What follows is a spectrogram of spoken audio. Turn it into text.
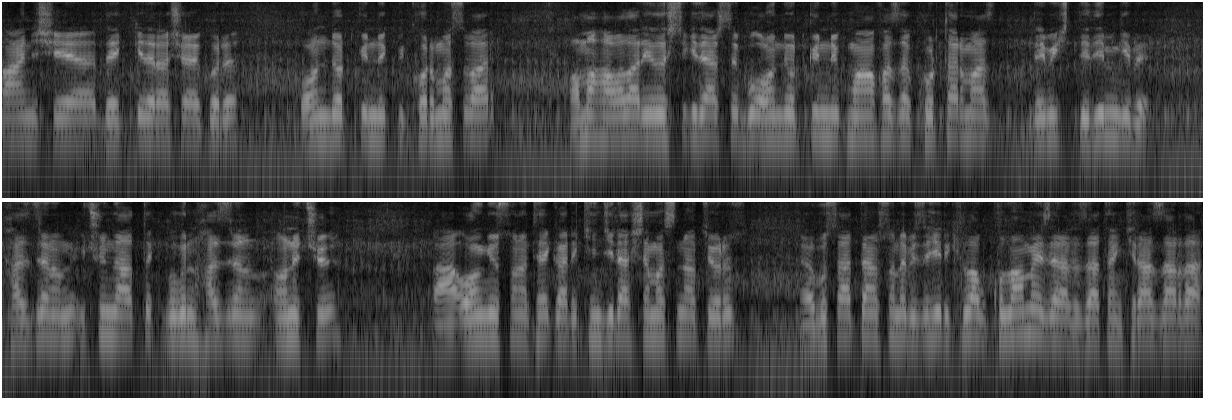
aynı şeye denk gelir aşağı yukarı. 14 günlük bir koruması var. Ama havalar yağışlı giderse bu 14 günlük muhafaza kurtarmaz demiş dediğim gibi. Haziran'ın 3'ünde attık. Bugün Haziran'ın 13'ü. Aa, 10 gün sonra tekrar ikinci ilaçlamasını atıyoruz. E, bu saatten sonra biz zehir kullanmayız herhalde. Zaten kirazlarda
